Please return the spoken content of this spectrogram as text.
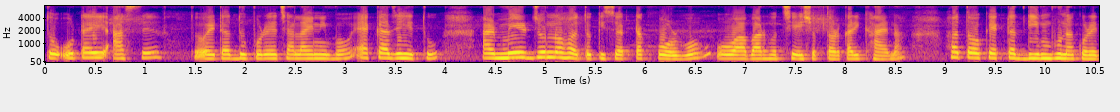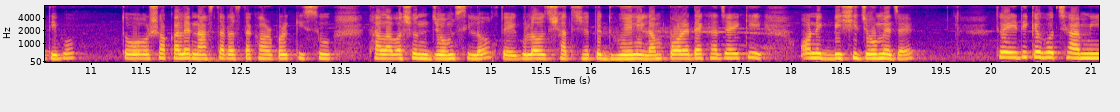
তো ওটাই আছে তো এটা দুপুরে চালাই নিব, একা যেহেতু। আর মেয়ের জন্য হয়তো কিছু একটা করব, ও আবার হচ্ছে এইসব তরকারি খায় না। হয়তো ওকে একটা ডিম ভুনা করে দিব। তো সকালে নাস্তা টাস্তা খাওয়ার পর কিছু থালা বাসন জমছিল, তো এগুলোও সাথে সাথে ধুয়ে নিলাম। পরে দেখা যায় কি, অনেক বেশি জমে যায়। তো এইদিকে হচ্ছে আমি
